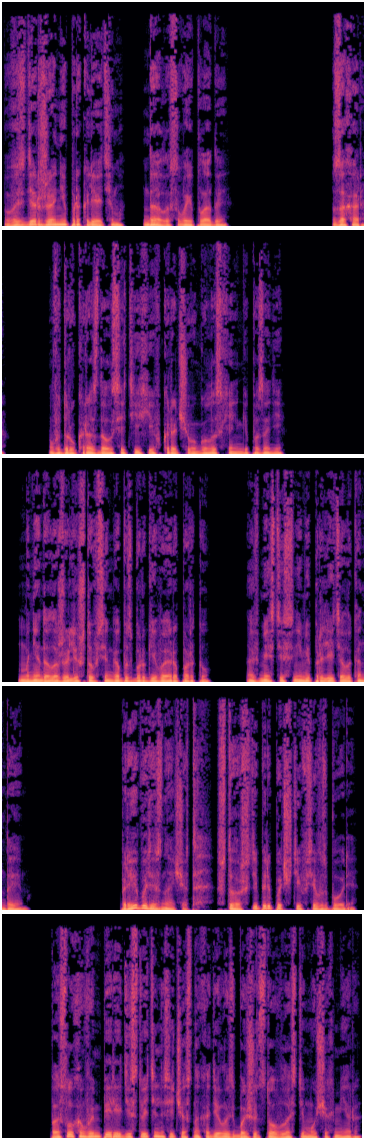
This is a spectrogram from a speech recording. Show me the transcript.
Воздержание проклятием дало свои плоды. «Захар», — вдруг раздался тихий вкрадчивый голос Хенги позади. Мне доложили, что в Сингапурсбурге в аэропорту, а вместе с ними прилетел и Кандеем. Прибыли, значит? Что ж, теперь почти все в сборе. По слухам, в Империи действительно сейчас находилось большинство властимущих мира.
